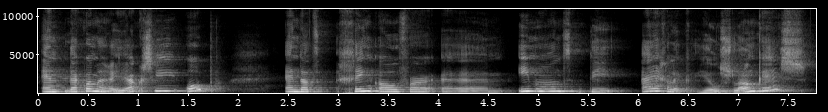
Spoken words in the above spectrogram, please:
En daar kwam een reactie op. En dat ging over uh, iemand die eigenlijk heel slank is,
